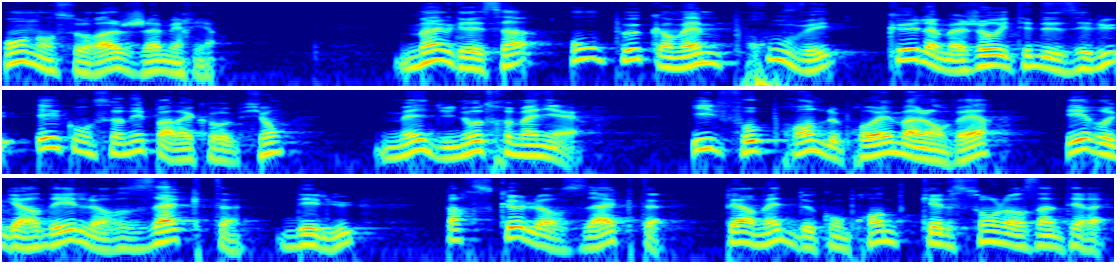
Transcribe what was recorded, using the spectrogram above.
on n'en saura jamais rien. Malgré ça, on peut quand même prouver que la majorité des élus est concernée par la corruption, mais d'une autre manière. Il faut prendre le problème à l'envers et regarder leurs actes d'élus, parce que leurs actes permettent de comprendre quels sont leurs intérêts.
